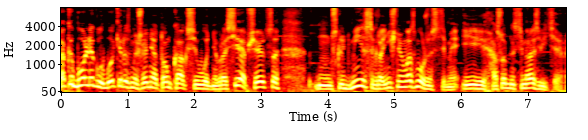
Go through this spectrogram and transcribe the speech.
так и более глубокие размышления о том, как сегодня в России общаются с людьми с ограниченными возможностями и особенностями развития.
